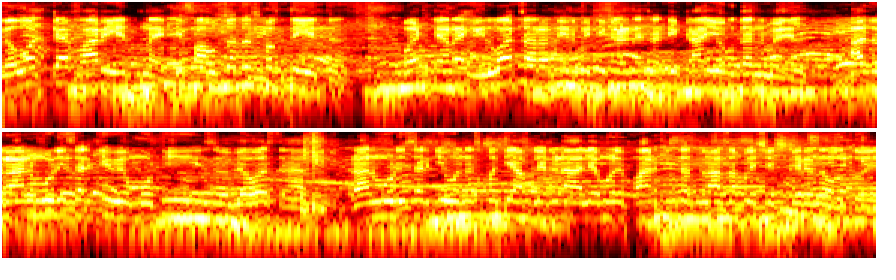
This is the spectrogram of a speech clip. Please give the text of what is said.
गवत काय फार येत नाही ते पावसातच फक्त येतं. पण त्यांना हिरवा चारा निर्मिती करण्यासाठी काय योगदान मिळेल? आज रानमोडीसारखी मोठी व्यवस्था रानमोडीसारखी वनस्पती आपल्याकडे आल्यामुळे फार तिचा त्रास आपल्या शेतकऱ्यांना होतोय.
